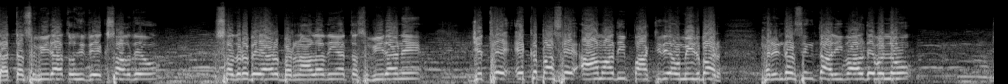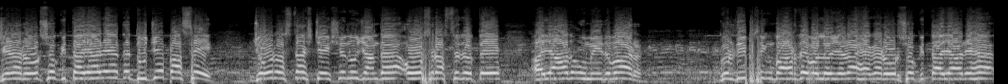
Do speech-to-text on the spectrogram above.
ਤਾਂ ਤਸਵੀਰਾਂ ਤੁਸੀਂ ਦੇਖ ਸਕਦੇ ਹੋ। ਸਦਰ ਬਾਜ਼ਾਰ ਬਰਨਾਲਾ ਦੀਆਂ ਤਸਵੀਰਾਂ ਨੇ, ਜਿੱਥੇ ਇੱਕ ਪਾਸੇ ਆਮ ਆਦਮੀ ਪਾਰਟੀ ਦੇ ਉਮੀਦਵਾਰ ਹਰਿੰਦਰ ਸਿੰਘ ਢਾਲੀਵਾਲ ਦੇ ਵੱਲੋਂ ਜਿਹੜਾ ਰੋਡ ਸ਼ੋਅ ਕੀਤਾ ਜਾ ਰਿਹਾ ਤੇ ਦੂਜੇ ਪਾਸੇ ਜੋ ਰਸਤਾ ਸਟੇਸ਼ਨ ਨੂੰ ਜਾਂਦਾ ਹੈ, ਉਸ ਰਸਤੇ ਦੇ ਉੱਤੇ ਆਜ਼ਾਦ ਉਮੀਦਵਾਰ ਗੁਰਦੀਪ ਸਿੰਘ ਬਾੜ ਦੇ ਵੱਲੋਂ ਜਿਹੜਾ ਹੈਗਾ ਰੋਡ ਸ਼ੋਅ ਕੀਤਾ ਜਾ ਰਿਹਾ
